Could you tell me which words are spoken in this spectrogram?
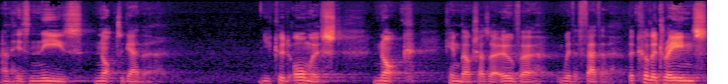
and his knees knocked together. You could almost knock King Belshazzar over with a feather. The colour drains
